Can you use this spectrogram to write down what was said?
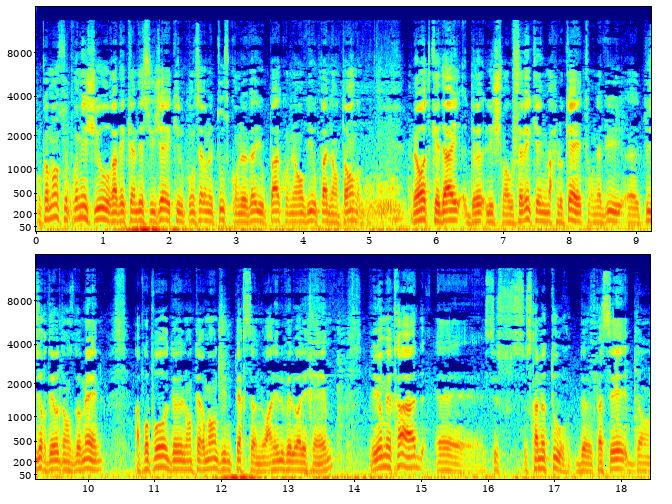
On commence ce premier chiour avec un des sujets qui nous concerne tous, qu'on le veuille ou pas, qu'on ait envie ou pas de l'entendre. Merot Kedai de l'Ishma. Vous savez qu'il y a une mahlouquette, on a vu euh, plusieurs déos dans ce domaine, à propos de l'enterrement d'une personne. Euh, ce sera notre tour de passer dans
